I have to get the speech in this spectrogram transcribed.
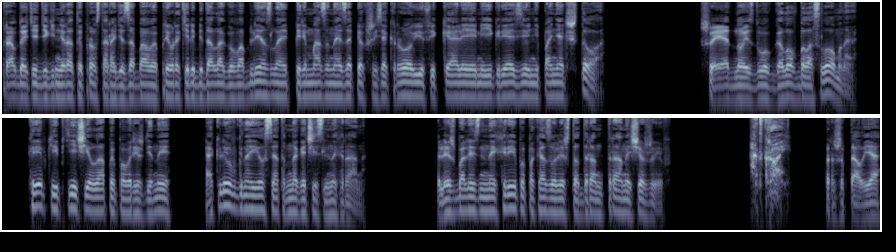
Правда, эти дегенераты просто ради забавы превратили бедолагу в облезлое, перемазанное запекшейся кровью, фекалиями и грязью не понять что. Шея одной из двух голов была сломана, крепкие птичьи лапы повреждены, а клюв гноился от многочисленных ран. Лишь болезненные хрипы показывали, что Дрантран еще жив. «Открой!» — прошептал я,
